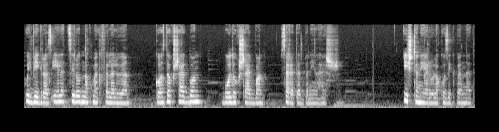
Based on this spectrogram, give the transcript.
hogy végre az életcélodnak megfelelően, gazdagságban, boldogságban, szeretetben élhess. Isteni erő lakozik benned.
